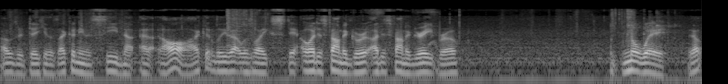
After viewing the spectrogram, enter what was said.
That was ridiculous. I couldn't even see not at all. I couldn't believe that was like. Sta- oh, I just found a gr- I just found a grate, bro. No way. Yep.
